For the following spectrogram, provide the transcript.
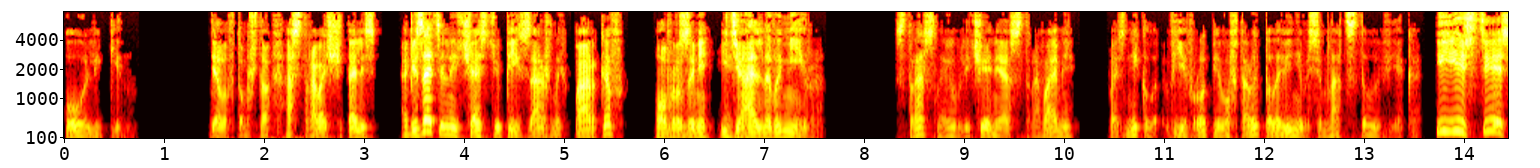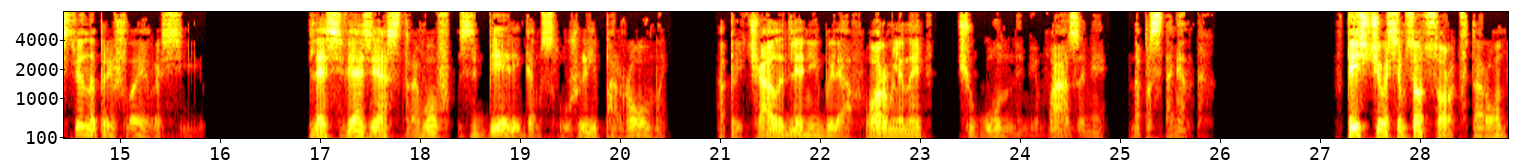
Ольгин. Дело в том, что острова считались обязательной частью пейзажных парков, образами идеального мира. Страстное увлечение островами возникло в Европе во второй половине XVIII века и, естественно, пришло и в Россию. Для связи островов с берегом служили паромы, а причалы для них были оформлены чугунными вазами на постаментах. В 1842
